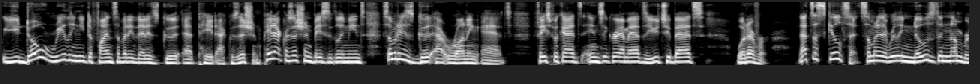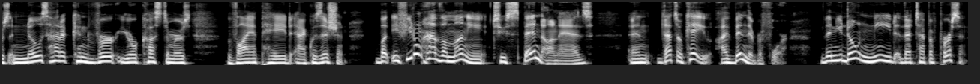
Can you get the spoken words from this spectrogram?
you don't really need to find somebody that is good at paid acquisition. Paid acquisition basically means somebody is good at running ads Facebook ads, Instagram ads, YouTube ads, whatever. That's a skill set. Somebody that really knows the numbers and knows how to convert your customers via paid acquisition. But if you don't have the money to spend on ads, and that's okay, I've been there before, then you don't need that type of person.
